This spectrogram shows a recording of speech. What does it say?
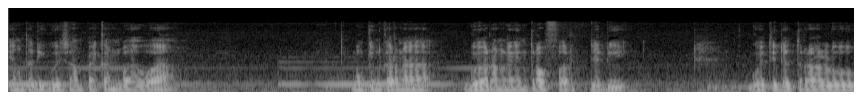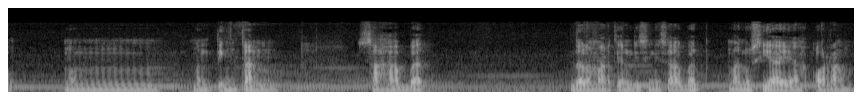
yang tadi gue sampaikan bahwa mungkin karena gue orangnya introvert jadi gue tidak terlalu mementingkan sahabat. Dalam artian di sini sahabat manusia ya orang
